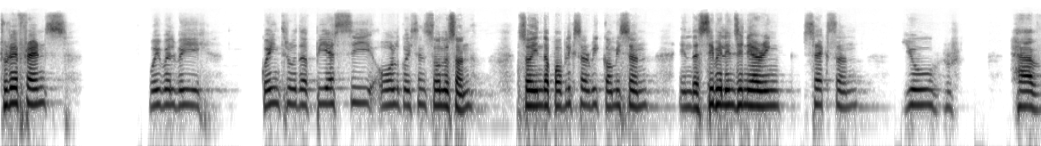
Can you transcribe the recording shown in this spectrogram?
Today, friends, we will be going through the PSC old question solution. So in the Public Service Commission, in the civil engineering section, you have,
